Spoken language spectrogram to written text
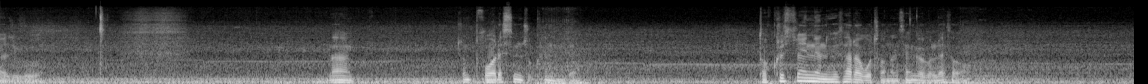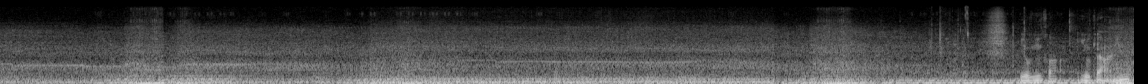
그래가지고 난 좀 부활했으면 좋겠는데. 더 클 수 있는 회사라고 저는 생각을 해서. 여기가 여기 아닌가?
